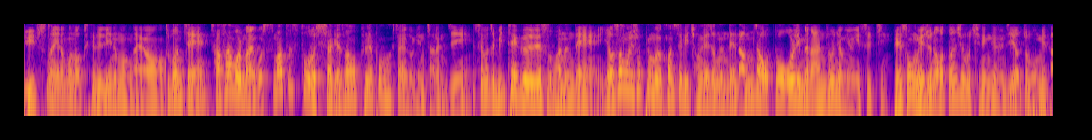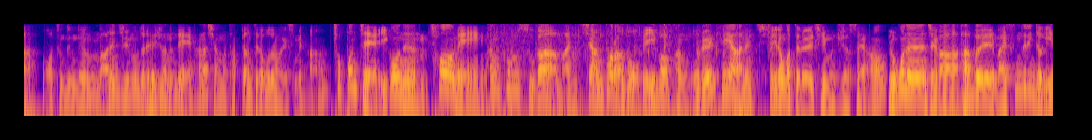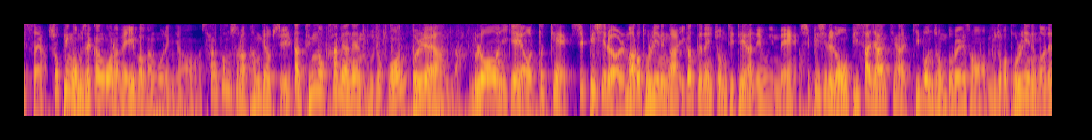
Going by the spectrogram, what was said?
유입수나 이런 건 어떻게 늘리는 건가요? 두 번째, 자사몰 말고 스마트 스토어로 시작해서 플랫폼 확장해도 괜찮은지 세 번째 밑에 글에서도 봤는데 여성의류 쇼핑몰 컨셉이 정해졌는데 남자 옷도 올리면 안 좋은 영향이 있을 지 배송 외주는 어떤 식으로 진행되는지 여쭤봅니다. 어, 등등등 많은 질문들을 해주셨는데 하나씩 한번 답변 드려보도록 하겠습니다. 첫 번째 이거는 처음에 상품 수가 많지 않더라도 네이버 광고를 해야 하는지 이런 것들을 질문 주셨어요. 요거는 제가 답을 말씀드린 적이 있어요. 쇼핑 검색 광고나 네이버 광고는요 상품 수랑 관계없이 일단 등록하면은 무조건 돌려야 한다. 물론 이게 어떻게 CPC를 얼마로 돌리는가 이것들은 좀 디테일한 내용인데 CPC를 너무 비싸지 않게 한 기본 정도로 해서 무조건 돌리는 거는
